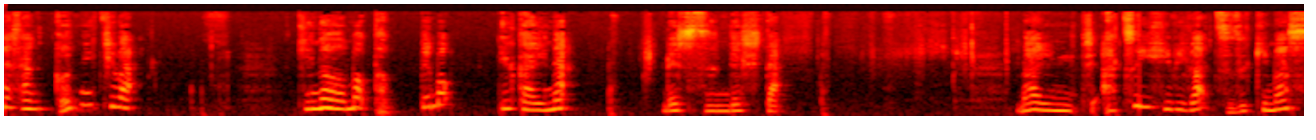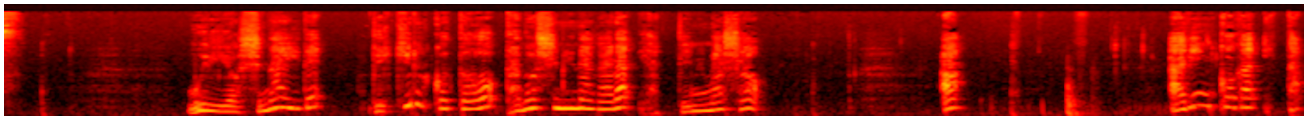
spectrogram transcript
皆さんこんにちは。昨日もとっても愉快なレッスンでした。毎日暑い日々が続きます。無理をしないでできることを楽しみながらやってみましょう。あアリンコがいた。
